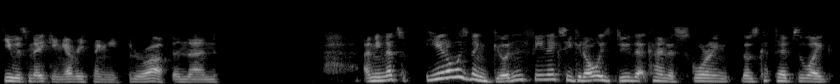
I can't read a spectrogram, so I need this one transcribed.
he was making everything he threw up, and then. I mean, that's he had always been good in Phoenix. He could always do that kind of scoring, those types of like.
